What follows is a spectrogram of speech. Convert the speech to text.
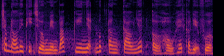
Trong đó thì thị trường miền Bắc ghi nhận mức tăng cao nhất ở hầu hết các địa phương.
